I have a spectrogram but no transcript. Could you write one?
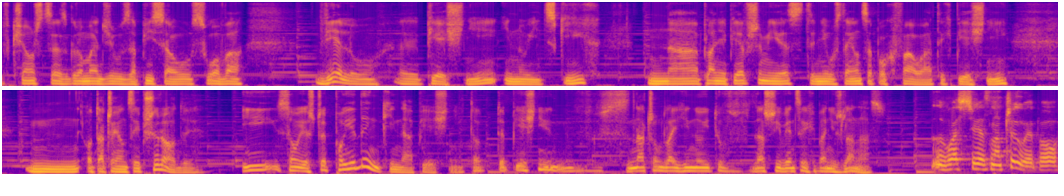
w książce zgromadził, zapisał słowa wielu pieśni inuickich. Na planie pierwszym jest nieustająca pochwała tych pieśni mm, otaczającej przyrody. I są jeszcze pojedynki na pieśni. To te pieśni znaczą dla Inuitów znacznie więcej chyba niż dla nas. Właściwie znaczyły, bo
